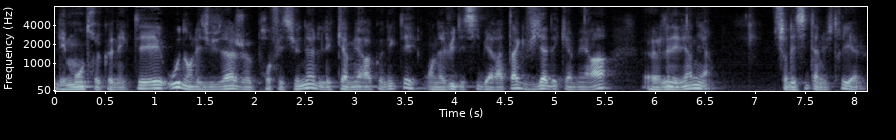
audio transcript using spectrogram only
les montres connectées ou dans les usages professionnels, les caméras connectées. On a vu des cyberattaques via des caméras euh, l'année dernière sur des sites industriels.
